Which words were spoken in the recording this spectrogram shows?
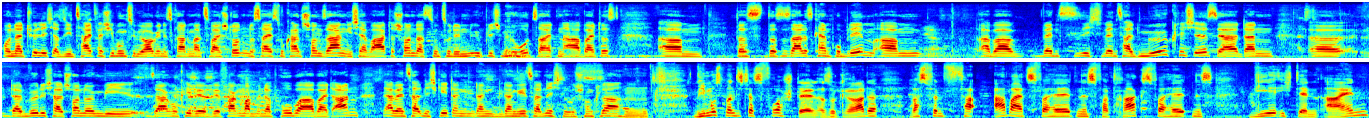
und natürlich, also die Zeitverschiebung zu Georgien ist gerade mal zwei Stunden. Das heißt, du kannst schon sagen, ich erwarte schon, dass du zu den üblichen Bürozeiten arbeitest. Ähm, das, das ist alles kein Problem. Aber wenn es halt möglich ist, ja, dann, äh, dann würde ich halt schon irgendwie sagen, okay, wir, wir fangen mal mit einer Probearbeit an. Ja, wenn es halt nicht geht, dann, dann, dann geht es halt nicht, das ist schon klar. Mhm. Wie muss man sich das vorstellen? Also gerade, was für ein Ver Arbeitsverhältnis, Vertragsverhältnis gehe ich denn ein,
